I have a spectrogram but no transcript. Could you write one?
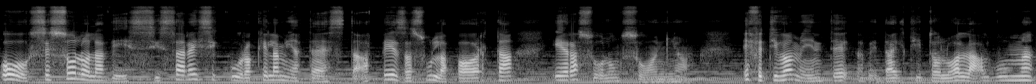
Oh, se solo l'avessi, sarei sicuro che la mia testa appesa sulla porta era solo un sogno. Effettivamente, vabbè, dà il titolo all'album,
